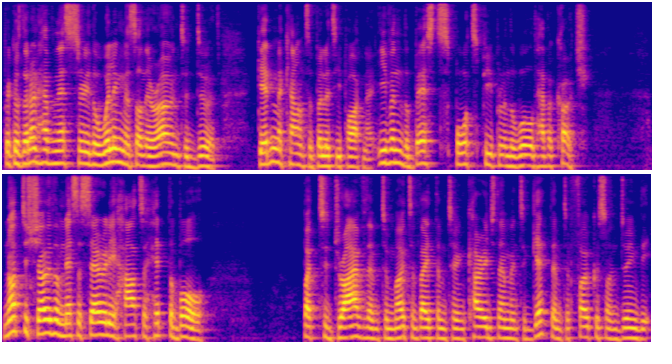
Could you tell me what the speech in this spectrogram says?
because they don't have necessarily the willingness on their own to do it. Get an accountability partner. Even the best sports people in the world have a coach. Not to show them necessarily how to hit the ball, but to drive them, to motivate them, to encourage them, and to get them to focus on doing the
